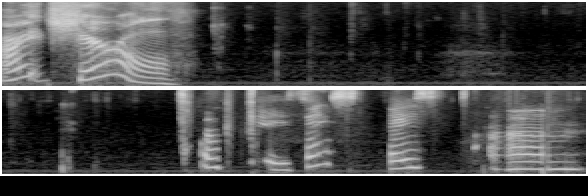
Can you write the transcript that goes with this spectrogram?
all right, Cheryl. Okay, thanks, guys. Um,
